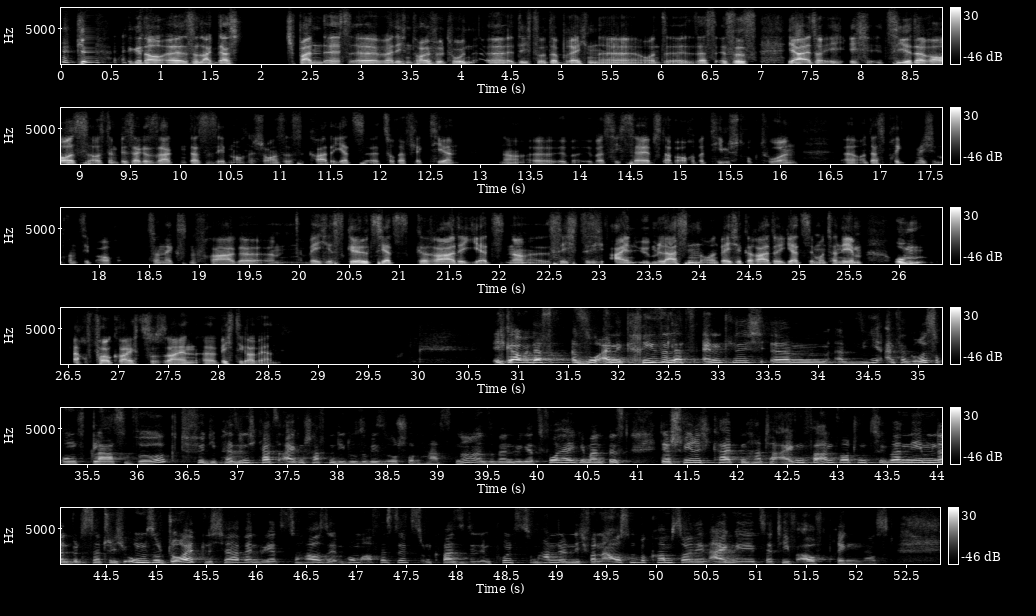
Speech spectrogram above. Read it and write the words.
genau, äh, solange das spannend ist, äh, werde ich einen Teufel tun, äh, dich zu unterbrechen. Äh, und äh, das ist es. Ja, also ich, ich ziehe daraus aus dem bisher Gesagten, dass es eben auch eine Chance ist, gerade jetzt äh, zu reflektieren ne, äh, über, über sich selbst, aber auch über Teamstrukturen. Äh, und das bringt mich im Prinzip auch zur nächsten Frage, ähm, welche Skills jetzt gerade jetzt ne, sich, sich einüben lassen und welche gerade jetzt im Unternehmen, um erfolgreich zu sein, äh, wichtiger werden. Ich glaube, dass so eine Krise letztendlich ähm, wie ein Vergrößerungsglas wirkt für die Persönlichkeitseigenschaften, die du sowieso schon hast. Ne? Also wenn du jetzt vorher jemand bist, der Schwierigkeiten hatte, Eigenverantwortung zu übernehmen, dann wird es natürlich umso deutlicher, wenn du jetzt zu Hause im Homeoffice sitzt und quasi den Impuls zum Handeln nicht von außen bekommst, sondern den Eigeninitiativ aufbringen musst.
